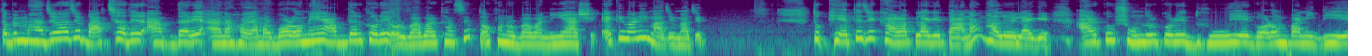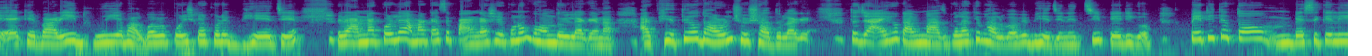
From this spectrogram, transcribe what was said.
তবে মাঝে মাঝে বাচ্চাদের আবদারে আনা হয়। আমার বড় মেয়ে আবদার করে ওর বাবার কাছে, তখন ওর বাবা নিয়ে আসে। একেবারেই মাঝে মাঝে। তো খেতে যে খারাপ লাগে তা না, ভালোই লাগে। আর খুব সুন্দর করে ধুয়ে, গরম পানি দিয়ে একেবারেই ধুয়ে, ভালোভাবে পরিষ্কার করে ভেজে রান্না করলে আমার কাছে পাঙ্গাসের কোনো গন্ধই লাগে না। আর খেতেও দারুণ সুস্বাদু লাগে। তো যাই হোক, আমি মাছগুলোকে ভালোভাবে ভেজে নিচ্ছি। পেটি, পেটিতে তো বেসিক্যালি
